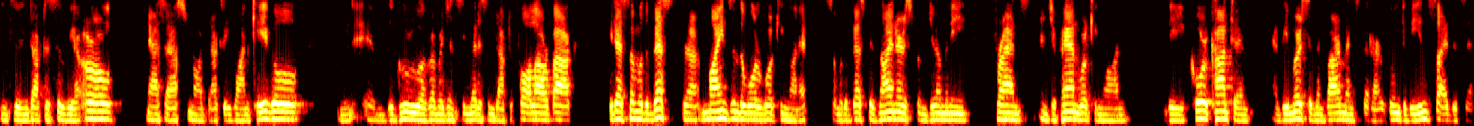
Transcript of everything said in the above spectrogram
including Dr. Sylvia Earle, NASA astronaut Dr. Yvonne Cagle, the guru of emergency medicine, Dr. Paul Auerbach. It has some of the best uh, minds in the world working on it, some of the best designers from Germany, France, and Japan working on the core content and the immersive environments that are going to be inside the center.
